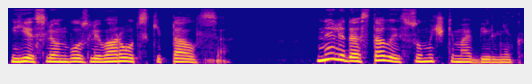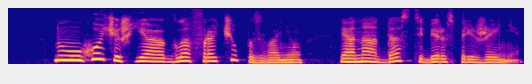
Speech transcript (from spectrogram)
если он возле ворот скитался? Нелли достала из сумочки мобильник. «Ну, хочешь, я главврачу позвоню, и она отдаст тебе распоряжение.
